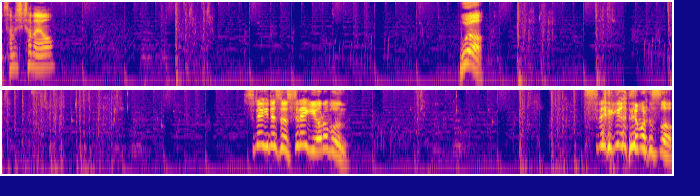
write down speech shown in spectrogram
삼식 차나요? 뭐야? 쓰레기 됐어요 쓰레기 여러분 쓰레기가 돼버렸어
